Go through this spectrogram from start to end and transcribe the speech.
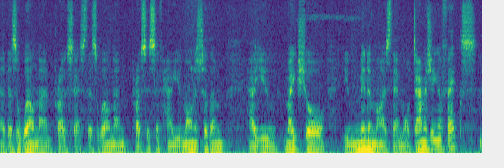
Uh, there's a well-known process. There's a well-known process of how you monitor them, how you make sure you minimise their more damaging effects. Uh,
